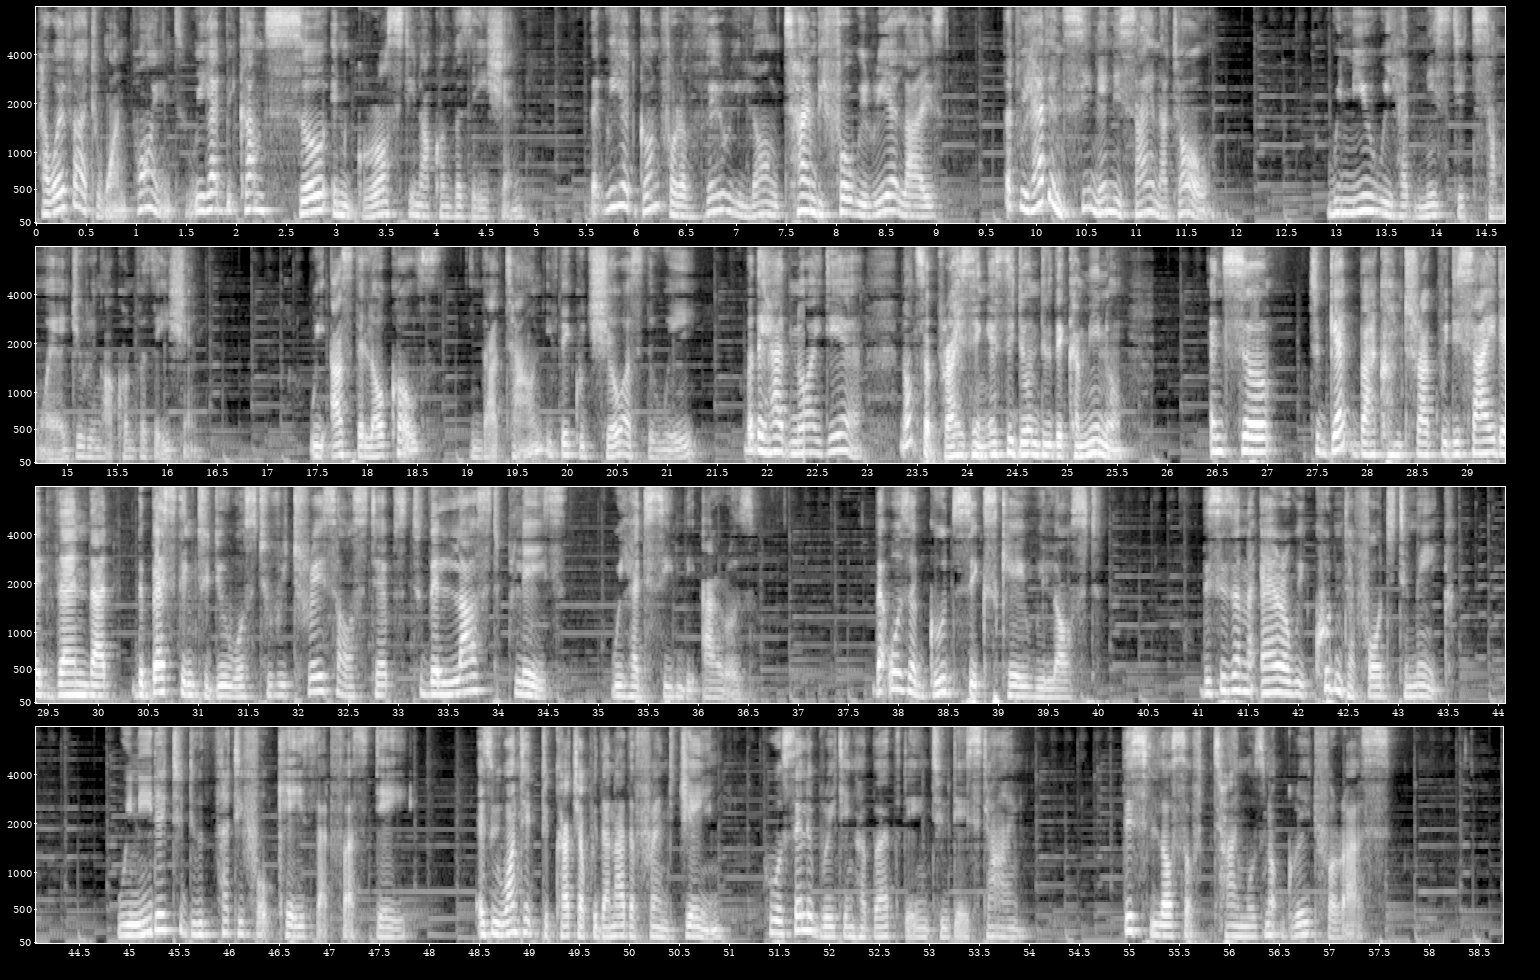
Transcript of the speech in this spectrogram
However, at one point, we had become so engrossed in our conversation that we had gone for a very long time before we realized that we hadn't seen any sign at all. We knew we had missed it somewhere during our conversation. We asked the locals in that town if they could show us the way, but they had no idea. Not surprising, as they don't do the Camino. And so to get back on track, we decided then that the best thing to do was to retrace our steps to the last place we had seen the arrows. That was a good 6k we lost. This is an error we couldn't afford to make. We needed to do 34Ks that first day, as we wanted to catch up with another friend, Jane, who was celebrating her birthday in two days' time. This loss of time was not great for us,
